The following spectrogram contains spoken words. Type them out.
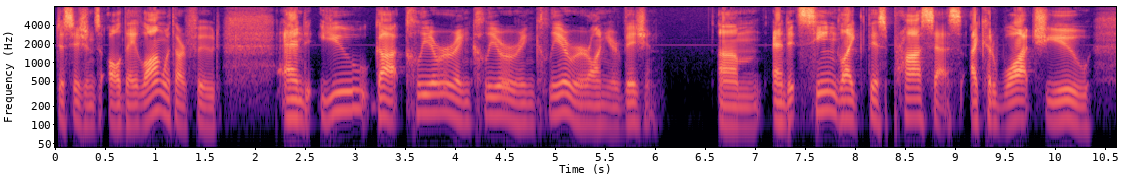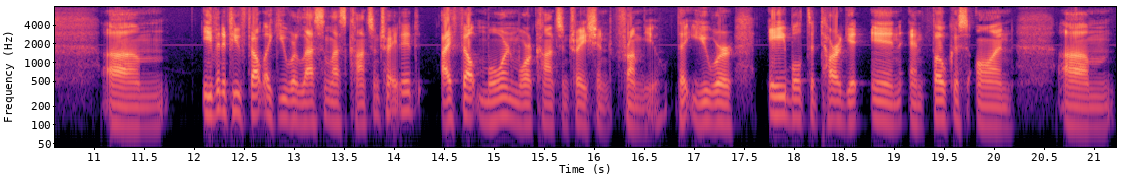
decisions all day long with our food. And you got clearer and clearer and clearer on your vision. Um, and it seemed like this process i could watch you um, even if you felt like you were less and less concentrated, I felt more and more concentration from you, that you were able to target in and focus on um,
